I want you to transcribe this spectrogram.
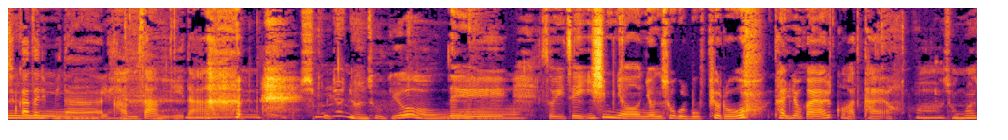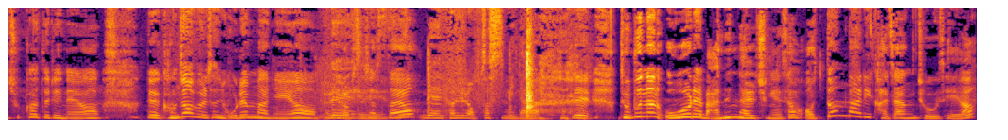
축하드립니다. 네, 감사합니다. 10년 연속이요? 네. 와. 그래서 이제 20년 연속을 목표로 달려가야 할 것 같아요. 아, 정말 축하드리네요. 네, 강정화 변리사님 오랜만이에요. 별일 네. 없으셨어요? 네, 별일 없었습니다. 네, 두 분은 5월에 많은 날 중에서 어떤 날이 가장 좋으세요?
